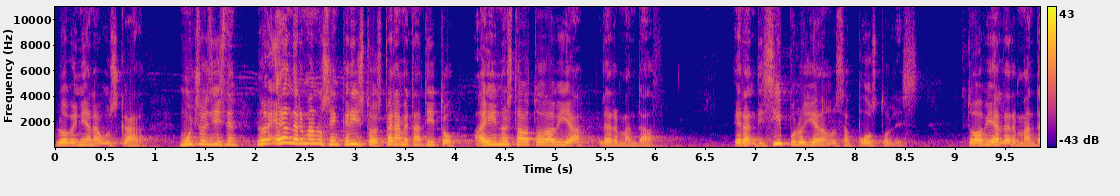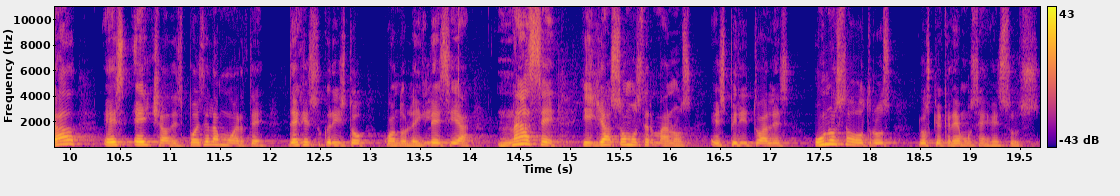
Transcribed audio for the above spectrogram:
lo venían a buscar. Muchos dicen, no, eran hermanos en Cristo, espérame tantito, ahí no estaba todavía la hermandad. Eran discípulos y eran los apóstoles. Todavía la hermandad es hecha después de la muerte de Jesucristo cuando la iglesia nace y ya somos hermanos espirituales unos a otros los que creemos en Jesús.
